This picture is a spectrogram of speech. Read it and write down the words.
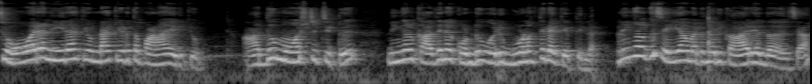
ചോര നീരാക്കി ഉണ്ടാക്കിയെടുത്ത പണമായിരിക്കും. അത് മോഷ്ടിച്ചിട്ട് നിങ്ങൾക്ക് അതിനെ കൊണ്ട് ഒരു ഗുണത്തിലേക്ക് എത്തില്ല നിങ്ങൾക്ക് ചെയ്യാൻ പറ്റുന്ന ഒരു കാര്യം എന്താണെന്ന് വെച്ചാൽ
